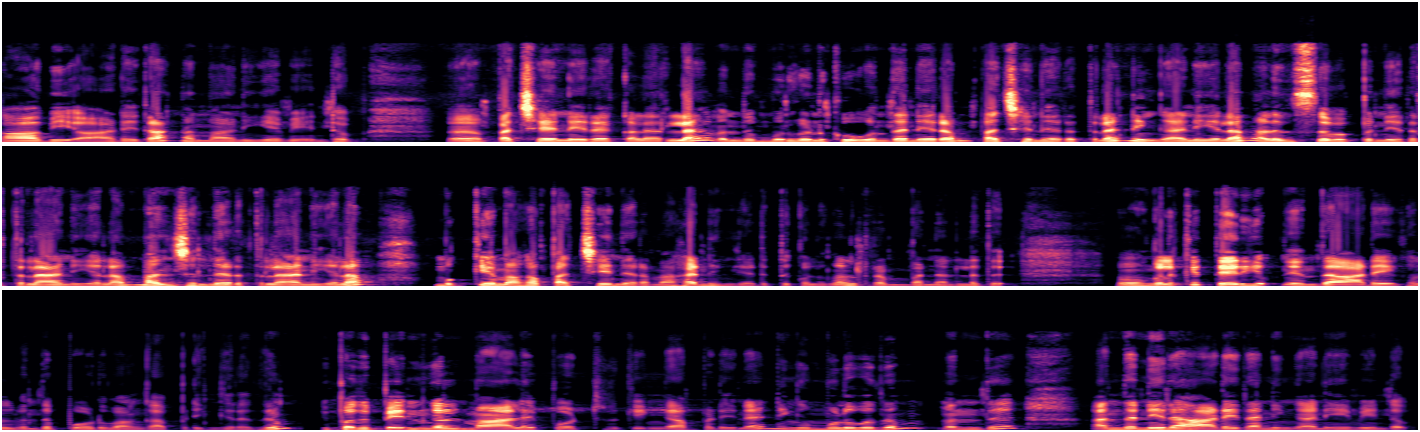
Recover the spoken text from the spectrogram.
காவி ஆடை தான் நம்ம அணிய வேண்டும். பச்சை நிற கலரில் வந்து முருகனுக்கு உகந்த நிறம் பச்சை நிறத்தில் நீங்கள் அணியலாம் அல்லது சிவப்பு நிறத்தில் அணியலாம் மஞ்சள் நிறத்தில் அணியலாம். முக்கியமாக பச்சை நிறமாக நீங்கள் எடுத்துக்கொள்ளுங்கள். ரொம்ப நல்லது. உங்களுக்கு தெரியும் எந்த ஆடைகள் வந்து போடுவாங்க அப்படிங்கிறது. இப்போது பெண்கள் மாலை போட்டிருக்கீங்க அப்படின்னா நீங்கள் முழுவதும் வந்து அந்த நிற ஆடை தான் நீங்கள் அணிய வேண்டும்.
